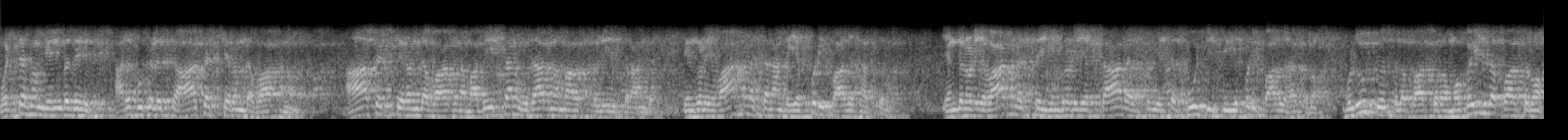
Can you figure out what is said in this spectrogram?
ஒட்டகம் என்பது அரபுகளுக்கு ஆகச் சிறந்த வாகனம். ஆக சிறந்த வாகனம். அதைத்தான் உதாரணமாக சொல்லியிருக்கிறாங்க. எங்களுடைய வாகனத்தை நாங்கள் எப்படி பாதுகாக்கிறோம்? எங்களுடைய வாகனத்தை எங்களுடைய காரை எட்ட பூட்டிட்டு எப்படி பாதுகாக்கிறோம் ப்ளூடூத்தில் பார்க்குறோம் மொபைலில் பார்க்குறோம்.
